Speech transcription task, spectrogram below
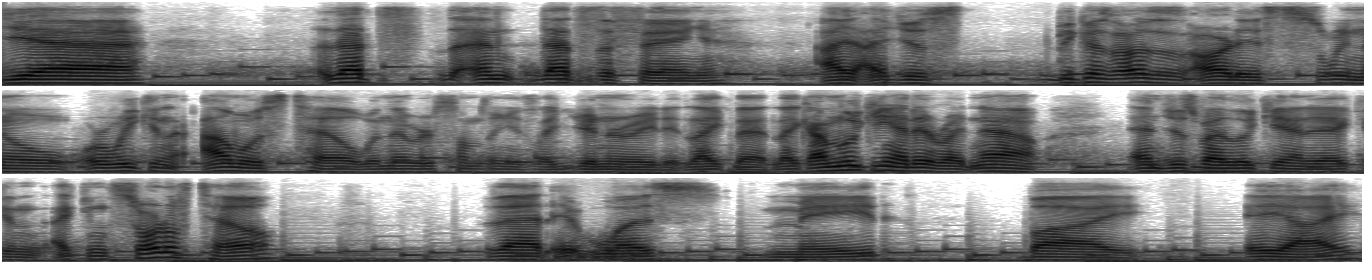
Yeah, that's and that's the thing. I I just because us as artists we know or we can almost tell whenever something is like generated like that. Like I'm looking at it right now, and just by looking at it, I can I can sort of tell that it was made by AI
